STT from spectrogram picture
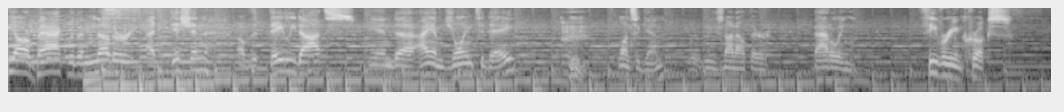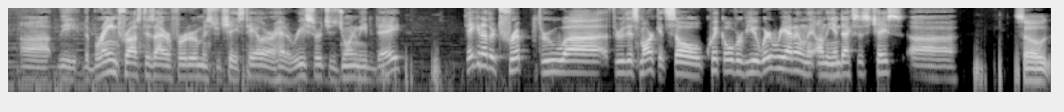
we are back with another edition of the Daily Dots. And uh, I am joined today, once again, he's not out there battling thievery and crooks. Uh, the, the brain trust, as I refer to him, Mr. Chase Taylor, our head of research, is joining me today. Take another trip through uh, through this market. So, quick overview: where were we at on the on the indexes, Chase? Uh, so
